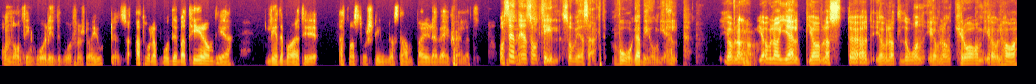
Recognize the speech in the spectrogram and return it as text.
om någonting går eller inte går förrän du har gjort det. Så att hålla på och debattera om det leder bara till att man står still och stampar i det där vägskälet. Och sen en sak till som vi har sagt, våga be om hjälp. Jag vill, ha, jag vill ha hjälp, jag vill ha stöd, jag vill ha ett lån, jag vill ha en kram, jag vill ha...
